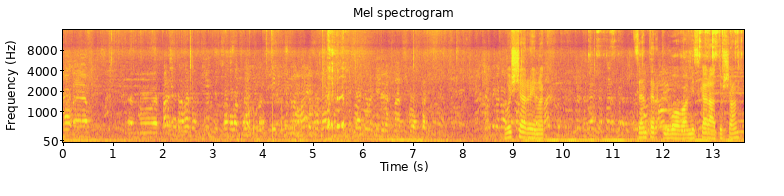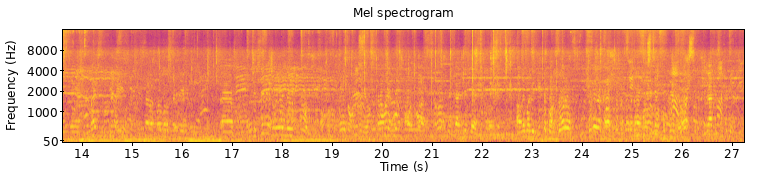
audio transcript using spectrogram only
Ну, е, е, Перший трамвай був кінний, це була контура. І трамваї з'являються 50-ті 19 століття. Площа ринок. Центр Львова, міська ратуша. 10 років. Але малі діти, бахори, вони якраз що таке не треба морозиво купити. Ось, якісно помітно.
